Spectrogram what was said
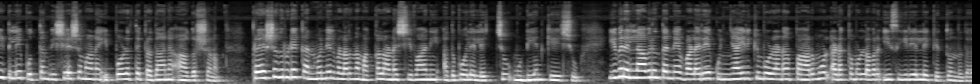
വീട്ടിലെ പുത്തൻ വിശേഷമാണ് ഇപ്പോഴത്തെ പ്രധാന ആകർഷണം. പ്രേക്ഷകരുടെ കൺമുന്നിൽ വളർന്ന മക്കളാണ് ശിവാനി അതുപോലെ ലച്ചു, മുടിയൻ, കേശു. ഇവരെല്ലാവരും തന്നെ വളരെ കുഞ്ഞായിരിക്കുമ്പോഴാണ് പാറമോൾ അടക്കമുള്ളവർ ഈ സീരിയലിലേക്കെത്തുന്നത്.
